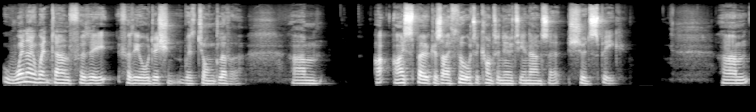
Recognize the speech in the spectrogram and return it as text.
when I went down for the for the audition with John Glover, um, I, I, spoke as I thought a continuity announcer should speak. Um,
